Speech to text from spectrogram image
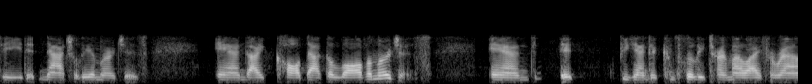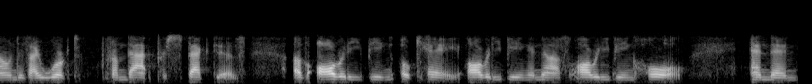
seed, it naturally emerges. And I called that the law of emergence. And it began to completely turn my life around as I worked from that perspective of already being okay, already being enough, already being whole, and then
